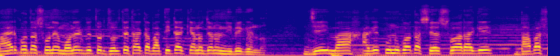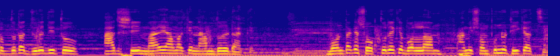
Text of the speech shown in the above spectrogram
মায়ের কথা শুনে মনের ভেতর জ্বলতে থাকা বাতিটা কেন যেন নিভে গেল। যেই মা আগে কোনো কথা শেষ হওয়ার আগে বাবা শব্দটা জুড়ে দিত, আজ সেই মায়ে আমাকে নাম ধরে ডাকে। মনটাকে শক্ত রেখে বললাম, আমি সম্পূর্ণ ঠিক আছি।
